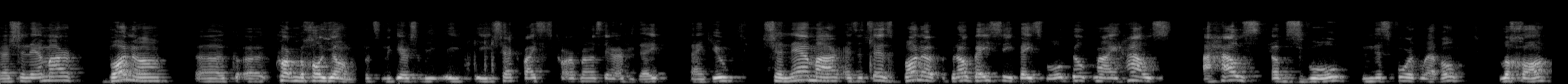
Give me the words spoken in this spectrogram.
uh, Shenemar, Bana, Korban uh, B'chol Yom, puts in the gears, he, he, he sacrifices korbanos there every day. Thank you. Shenemar, as it says, Bano Basi, Baseball, built my house, a house of Zvul in this fourth level. Lacha,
